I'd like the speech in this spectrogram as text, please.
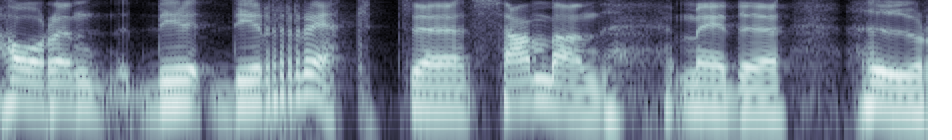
har en di direkt eh, samband med eh, hur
